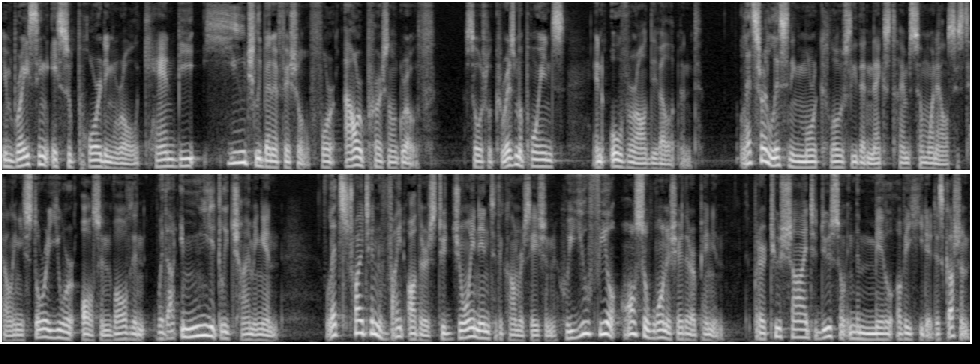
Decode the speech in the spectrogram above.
embracing a supporting role can be hugely beneficial for our personal growth, social charisma points, and overall development. Let's start listening more closely the next time someone else is telling a story you were also involved in without immediately chiming in. Let's try to invite others to join into the conversation who you feel also want to share their opinion, but are too shy to do so in the middle of a heated discussion.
